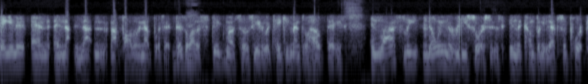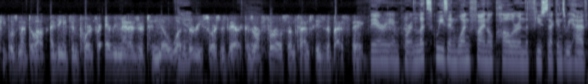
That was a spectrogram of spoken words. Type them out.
saying it and, and not, not, not following up with it. There's a lot of stigma associated with taking mental health days. And lastly, knowing the resources in the company that support people's mental health. I think it's important for every manager to know what yeah. are the resources there because referral sometimes is the best thing. Very important. Let's squeeze in one final caller in the few seconds we have.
